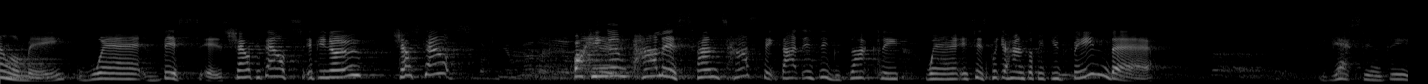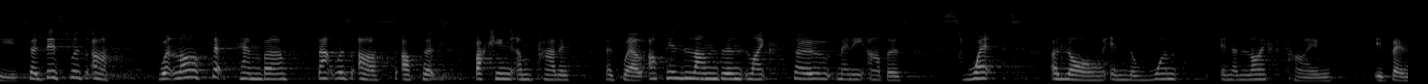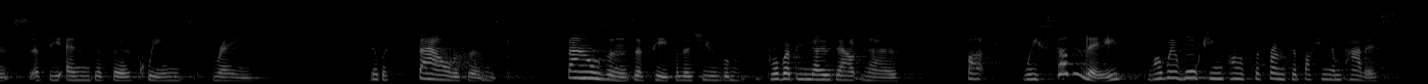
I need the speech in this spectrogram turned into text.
tell me where this is? Shout it out if you know. Shout it out. Buckingham Palace. Fantastic. That is exactly where it is. Put your hands up if you've been there. Yes, indeed. So this was us. Well, last September, that was us up at Buckingham Palace as well, up in London, like so many others, swept along in the once in a lifetime events of the end of the Queen's reign. There were thousands, thousands of people, as you probably no doubt know. But we suddenly, while we're walking past the front of Buckingham Palace,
